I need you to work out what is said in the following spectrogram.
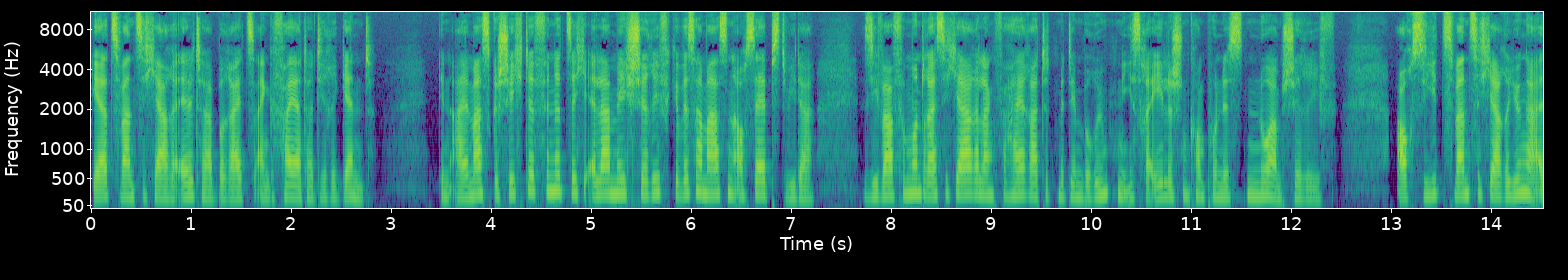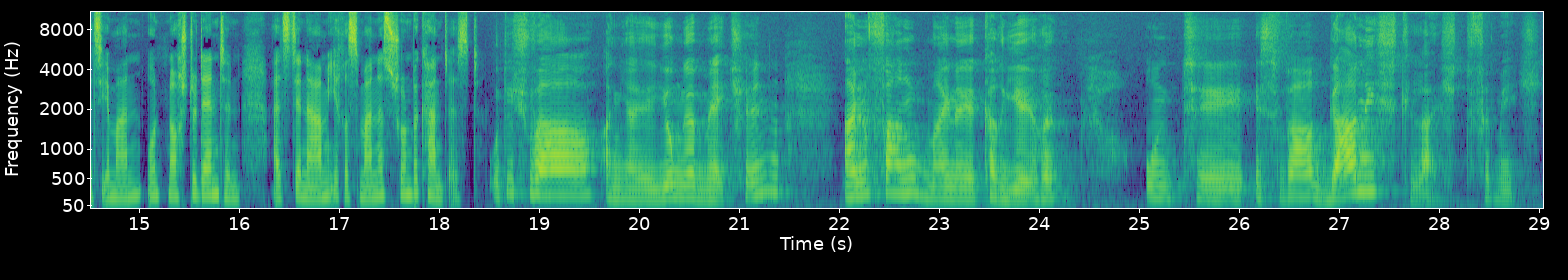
Er, 20 Jahre älter, bereits ein gefeierter Dirigent. In Almas Geschichte findet sich Ella Milch Sherif gewissermaßen auch selbst wieder. Sie war 35 Jahre lang verheiratet mit dem berühmten israelischen Komponisten Noam Sherif. Auch sie 20 Jahre jünger als ihr Mann und noch Studentin, als der Name ihres Mannes schon bekannt ist. Und ich war ein junge Mädchen, Anfang meiner Karriere. Und äh, es war gar nicht leicht für mich,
